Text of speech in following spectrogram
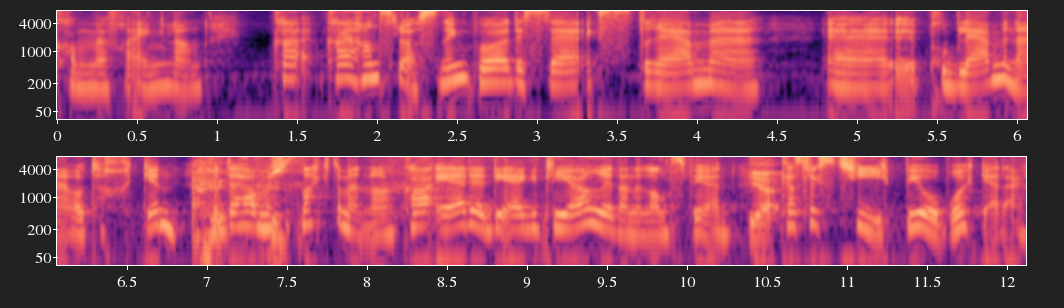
kommer fra England hva, hva er hans løsning på disse ekstreme eh, problemene og tørken? For Det har vi ikke snakket om ennå. Hva er det de egentlig gjør i denne landsbyen? Hva slags type jordbruk er det?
